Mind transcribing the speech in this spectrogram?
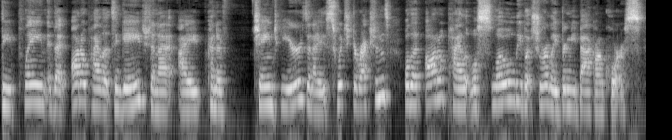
the plane, the autopilot's engaged and I, I kind of change gears and I switch directions, well, that autopilot will slowly but surely bring me back on course.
